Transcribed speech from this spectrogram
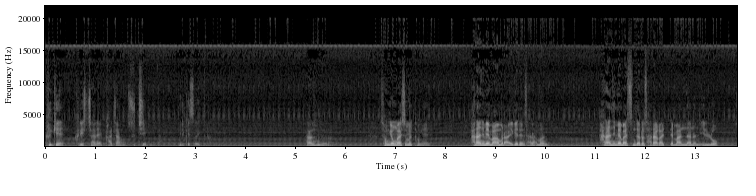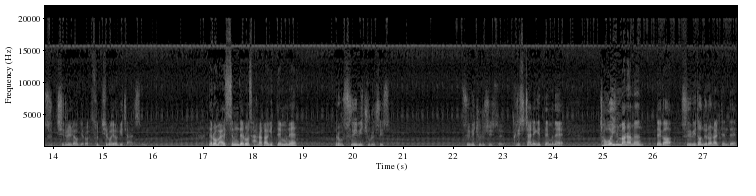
그게 크리스찬의 가장 수치입니다. 이렇게 써 있더라. 사랑하는 성도 여러분, 성경 말씀을 통해 하나님의 마음을 알게 된 사람은 하나님의 말씀대로 살아갈 때 만나는 일로 수치를 여기로 수치로 여기지 않습니다. 때로 말씀대로 살아가기 때문에 여러분 수입이 줄을 수 있어요. 수입이 줄을 수 있어요. 크리스찬이기 때문에 저 일만 하면 내가 수입이 더 늘어날 텐데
